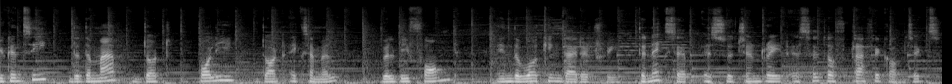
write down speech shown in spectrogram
You can see that the map.poly.xml will be formed in the working directory. The next step is to generate a set of traffic objects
